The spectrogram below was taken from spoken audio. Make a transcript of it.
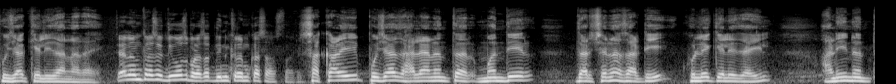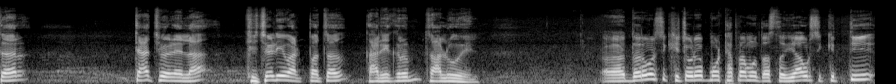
पूजा केली जाणार आहे. त्यानंतरचा दिवसभराचा दिनक्रम कसा असणार आहे? सकाळी पूजा झाल्यानंतर मंदिर दर्शनासाठी खुले केले जाईल आणि नंतर त्याच वेळेला खिचडी वाटपाचा कार्यक्रम चालू होईल. दरवर्षी खिचडी मोठ्या प्रमाणात असतं. यावर्षी किती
